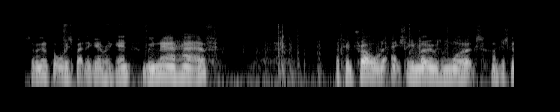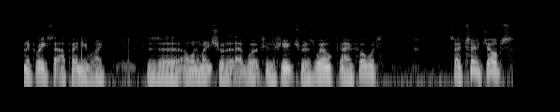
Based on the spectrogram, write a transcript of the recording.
So we're going to put all this back together again. We now have a control that actually moves and works. I'm just going to grease that up anyway because uh, I want to make sure that that works in the future as well going forward. So two jobs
